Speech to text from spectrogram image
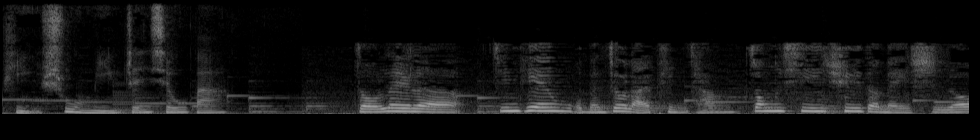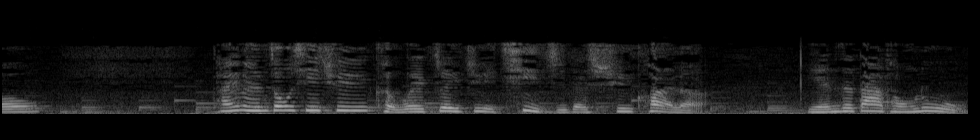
品庶民珍馐吧。走累了，今天我们就来品尝中西区的美食哦。台南中西区可谓最具气质的区块了。沿着大同路、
